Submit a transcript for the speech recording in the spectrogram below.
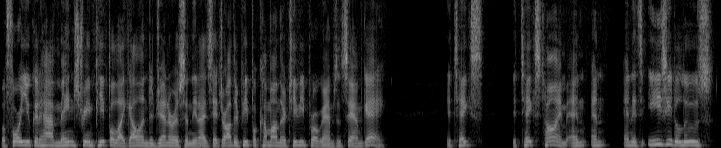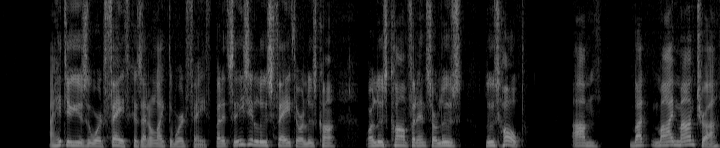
before you could have mainstream people like Ellen DeGeneres in the United States or other people come on their TV programs and say I'm gay. It takes it takes time and and and it's easy to lose I hate to use the word faith because I don't like the word faith but it's easy to lose faith or lose con- or lose confidence or lose lose hope um, but my mantra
